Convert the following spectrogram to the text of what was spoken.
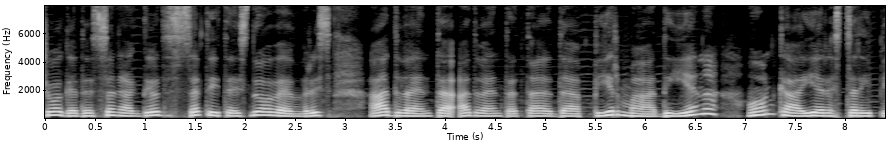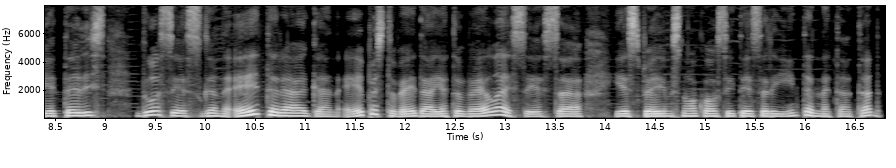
šogad sanāk 27. novembris, adventa, adventa tāda pirmā diena, un kā ierasts arī pie tevis dosies gan ēterā, gan e-pasta veidā, ja tu vēlēsies, iespējams noklausīties arī internetā, tad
